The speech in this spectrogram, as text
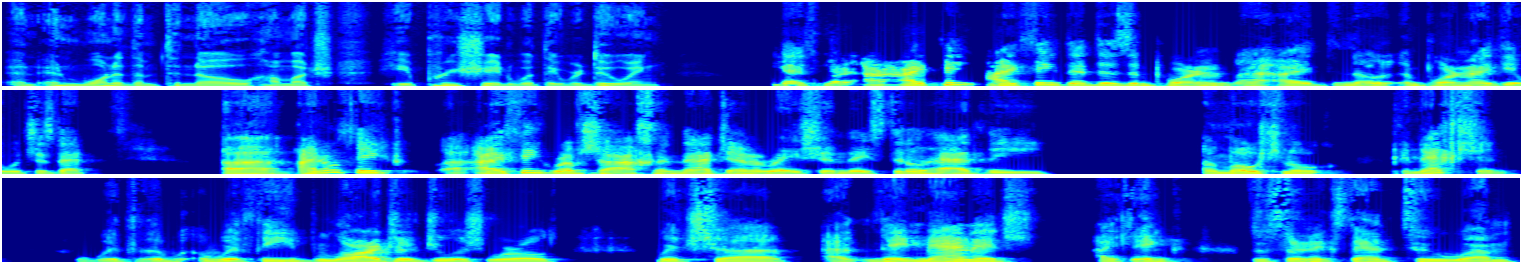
and and wanted them to know how much he appreciated what they were doing. Yes, but I think I think that this is important. I, I know important idea, which is that uh, I don't think, I think Rav Shach and that generation, they still had the emotional connection with, with the larger Jewish world, which, uh, uh, they managed, I think, to a certain extent to, um,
